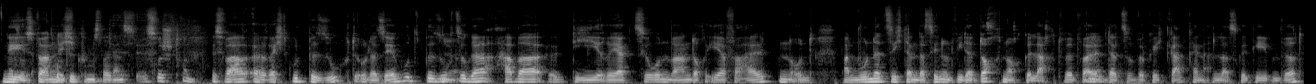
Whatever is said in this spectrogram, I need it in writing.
Nee, also es war Publikum, nicht. Es war ganz frisch drin. Es war äh, recht gut besucht oder sehr gut besucht ja. sogar, aber äh, die Reaktionen waren doch eher verhalten und man wundert sich dann, dass hin und wieder doch noch gelacht wird, weil ja. dazu wirklich gar kein Anlass gegeben wird.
